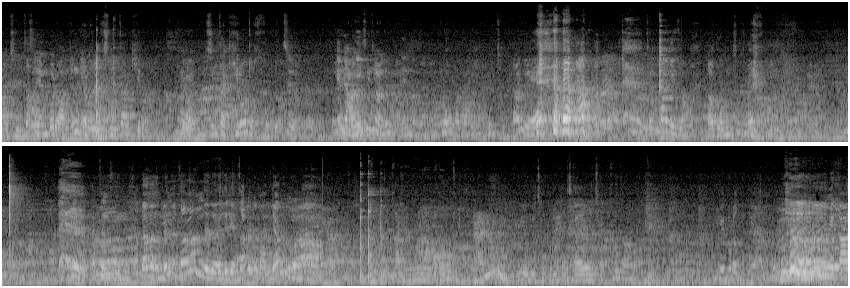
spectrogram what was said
아 진짜? 지금 머리 완전 길어. 야너 진짜 길어. 길어? 진짜 길어졌어. 그치? 꽤꽤 많이 생각을 좀 많이 했나 봐. 그런가 봐. 적당히 해. 적당히 좀 나도 엄청 잘해. 같은 종자. 나는 맨날 잘랐는데도 애들이 자르고 많이 하는 거야. 아 오늘 여기 너무 좋다. 음, 여기 저 뭔가 잘 잡힌다 일부러 늦게 하는 음, 그러니까.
